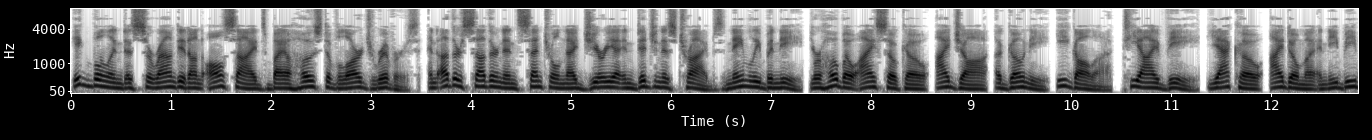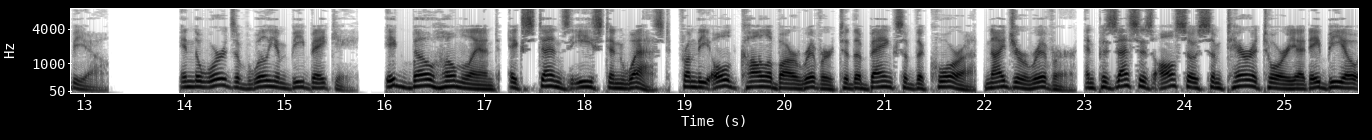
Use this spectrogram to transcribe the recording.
Igboland is surrounded on all sides by a host of large rivers, and other southern and central Nigeria indigenous tribes namely Bini, Urhobo Isoko, Ijaw, Ogoni, Igala, Tiv, Yako, Idoma and Ibibio. In the words of William B. Baikie, Igbo homeland, extends east and west, from the old Calabar River to the banks of the Kwara, Niger River, and possesses also some territory at Aboh,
